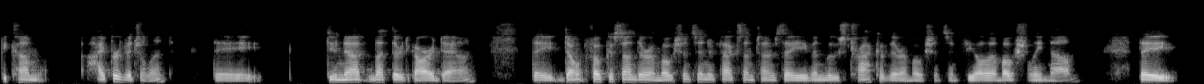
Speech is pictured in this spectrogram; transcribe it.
become hyper vigilant. They do not let their guard down. They don't focus on their emotions. And in fact, sometimes they even lose track of their emotions and feel emotionally numb. They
